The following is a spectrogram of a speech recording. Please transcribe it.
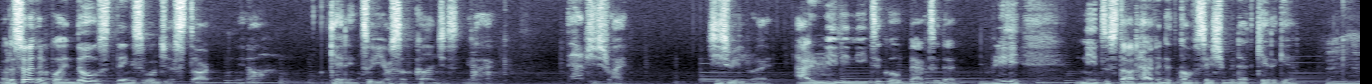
But at a certain point, those things will just start, you know, get into your subconscious. And you're like, "Damn, she's right. She's really right." I really need to go back to that. Really need to start having that conversation with that kid again. Mm-hmm.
